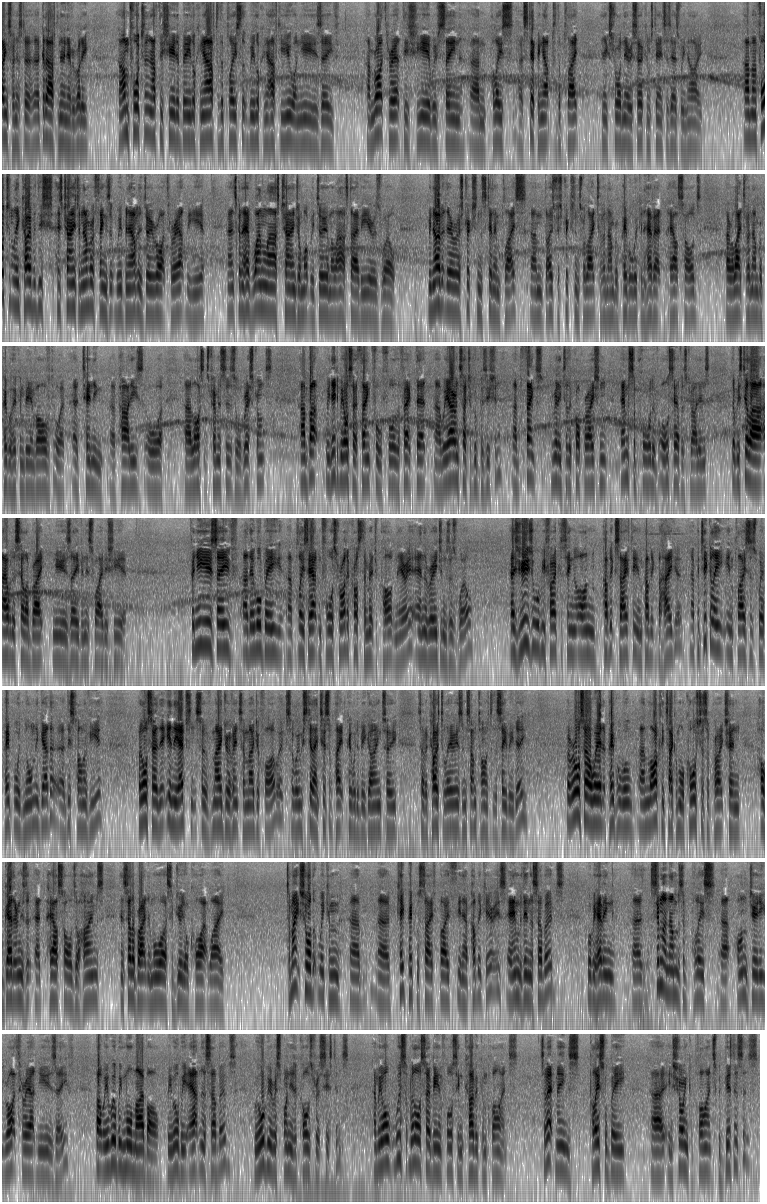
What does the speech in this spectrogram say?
Thanks, Minister. Uh, good afternoon, everybody. I'm fortunate enough this year to be looking after the police that will be looking after you on New Year's Eve. Um, right throughout this year, we've seen um, police uh, stepping up to the plate in extraordinary circumstances, as we know. Um, unfortunately, COVID has changed a number of things that we've been able to do right throughout the year, and it's going to have one last change on what we do in the last day of the year as well. We know that there are restrictions still in place. Um, those restrictions relate to the number of people we can have at households, they relate to the number of people who can be involved or attending uh, parties or uh, licensed premises or restaurants. Um, but we need to be also thankful for the fact that uh, we are in such a good position, um, thanks really to the cooperation and support of all South Australians, that we still are able to celebrate New Year's Eve in this way this year. For New Year's Eve, uh, there will be uh, police out in force right across the metropolitan area and the regions as well. As usual, we'll be focusing on public safety and public behaviour, uh, particularly in places where people would normally gather uh, this time of year, but also in the absence of major events and major fireworks. So we still anticipate people to be going to so the coastal areas and sometimes to the CBD. But we're also aware that people will um, likely take a more cautious approach and hold gatherings at, at households or homes and celebrate in a more subdued or quiet way. To make sure that we can uh, uh, keep people safe both in our public areas and within the suburbs, we'll be having uh, similar numbers of police uh, on duty right throughout New Year's Eve, but we will be more mobile. We will be out in the suburbs, we will be responding to calls for assistance, and we will we'll also be enforcing COVID compliance. So that means police will be uh, ensuring compliance with businesses,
